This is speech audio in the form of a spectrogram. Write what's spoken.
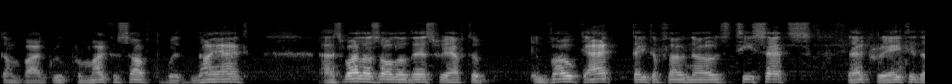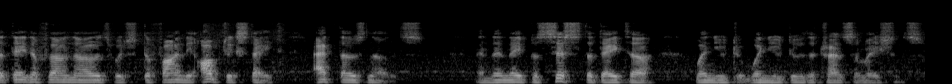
done by a group from Microsoft with Naiad. As well as all of this, we have to invoke at data flow nodes T-sets. They're created at data flow nodes, which define the object state at those nodes. And then they persist the data when you do, when you do the transformations.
